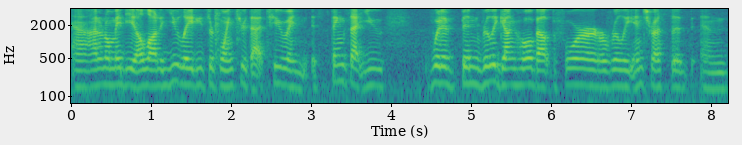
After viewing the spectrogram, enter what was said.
and i don't know maybe a lot of you ladies are going through that too and it's things that you would have been really gung-ho about before or really interested and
